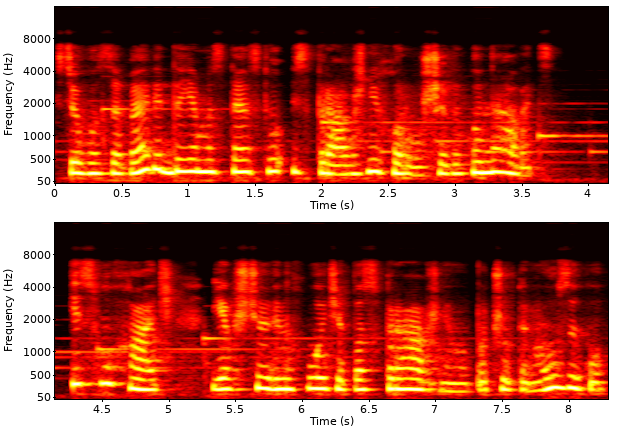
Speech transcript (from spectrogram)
Всього себе віддає мистецтву і справжній хороший виконавець. І слухач, якщо він хоче по-справжньому почути музику,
